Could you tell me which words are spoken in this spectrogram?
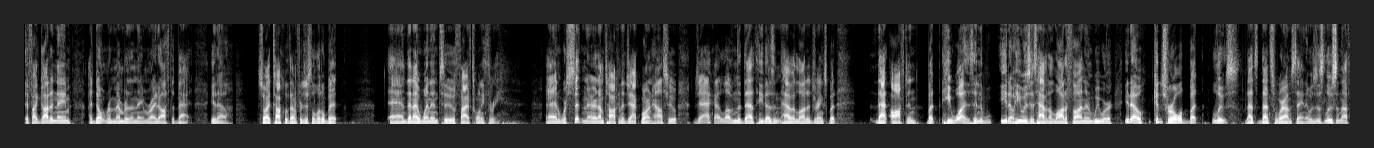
if I got a name, I don't remember the name right off the bat, you know. So I talked with them for just a little bit, and then I went into 523 and we're sitting there and I'm talking to Jack Barnhouse, who Jack, I love him to death. He doesn't have a lot of drinks, but that often, but he was, and you know, he was just having a lot of fun, and we were, you know, controlled but loose. That's that's where I'm saying it was just loose enough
